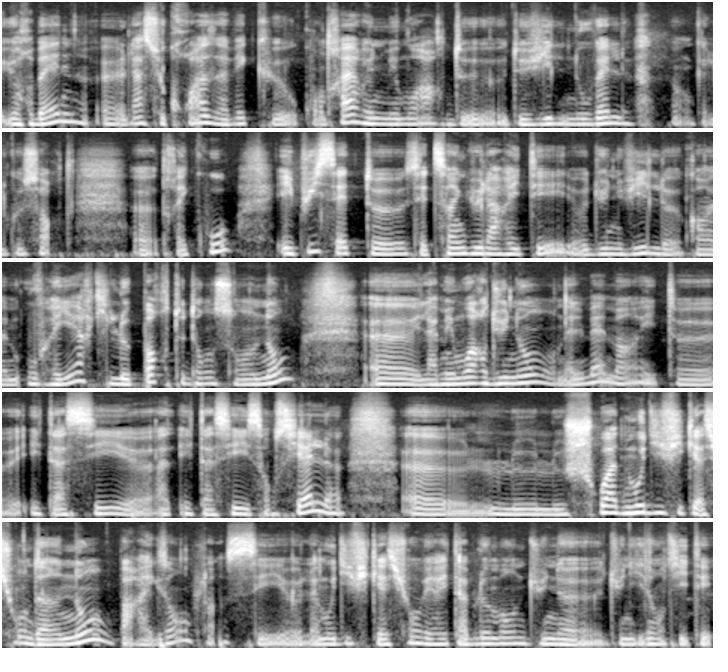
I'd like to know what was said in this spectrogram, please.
urbaines, là se croise avec, au contraire, une mémoire de, ville nouvelle, en quelque sorte, très court. Et puis cette, cette singularité d'une ville quand même ouvrière qui le porte dans son nom. la mémoire du nom en elle-même hein, est, est, assez, est assez essentielle. Le, le, choix de modification d'un nom, par exemple, hein, c'est la modification véritablement d'une identité.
